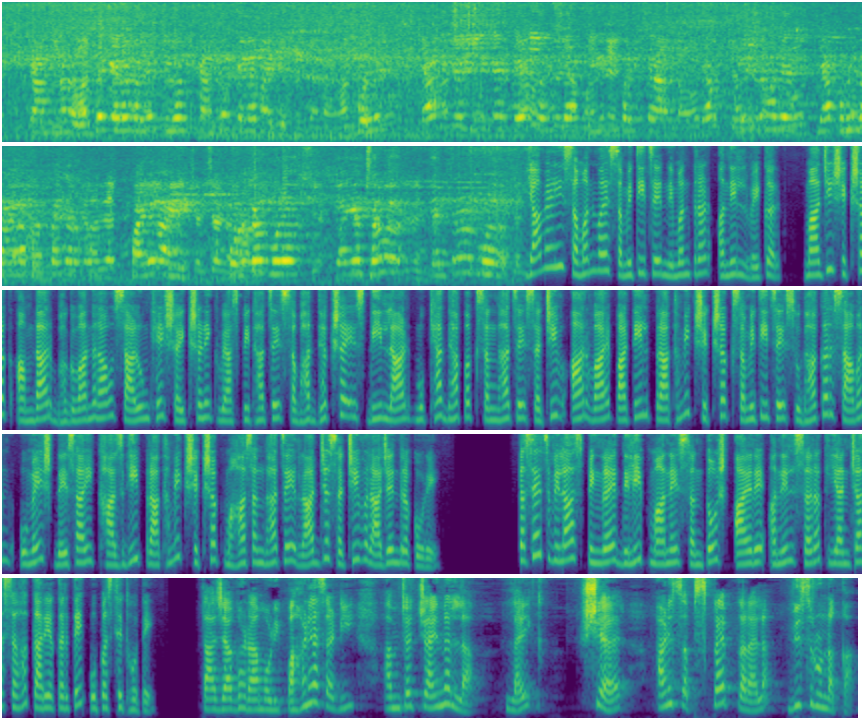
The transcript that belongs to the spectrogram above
ठिकाणी कर्मचाऱ्यांना किंवा पेन्शन झाला पाहिजे या यावेळी समन्वय समितीचे निमंत्रण अनिल वेकर माजी शिक्षक आमदार भगवानराव साळुंखे शैक्षणिक व्यासपीठाचे सभाध्यक्ष एस डी लाड मुख्याध्यापक संघाचे सचिव आर वाय पाटील प्राथमिक शिक्षक समितीचे सुधाकर सावंत उमेश देसाई खाजगी प्राथमिक शिक्षक महासंघाचे राज्य सचिव राजेंद्र कोरे. तसेच विलास पिंगळे दिलीप माने संतोष आयरे अनिल सरक यांच्यासह कार्यकर्ते उपस्थित होते. ताज्या घडामोडी पाहण्यासाठी आमच्या चॅनलला लाईक शेअर आणि सबस्क्राईब करायला विसरू नका.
